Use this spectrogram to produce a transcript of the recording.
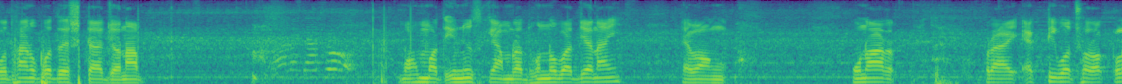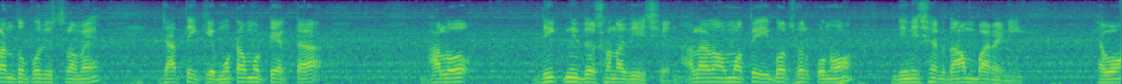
প্রধান উপদেষ্টা জনাব মোহাম্মদ ইউনুসকে আমরা ধন্যবাদ জানাই এবং ওনার প্রায় একটি বছর অক্লান্ত পরিশ্রমে জাতিকে মোটামুটি একটা ভালো দিক নির্দেশনা দিয়েছেন। আল্লাহ রহমতে এই বছর কোনো জিনিসের দাম বাড়েনি এবং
